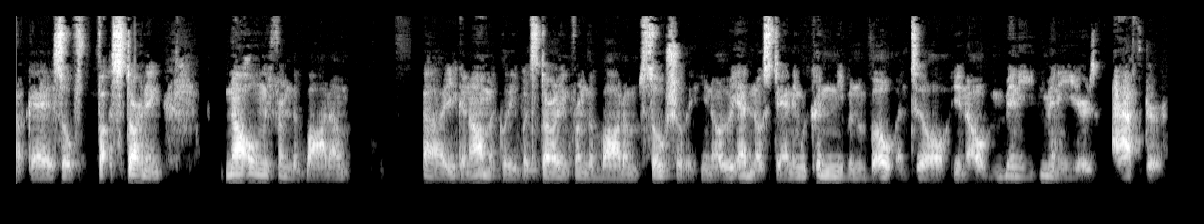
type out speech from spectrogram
Okay, so f- starting not only from the bottom uh, economically, but starting from the bottom socially. You know, we had no standing. We couldn't even vote until you know many many years after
